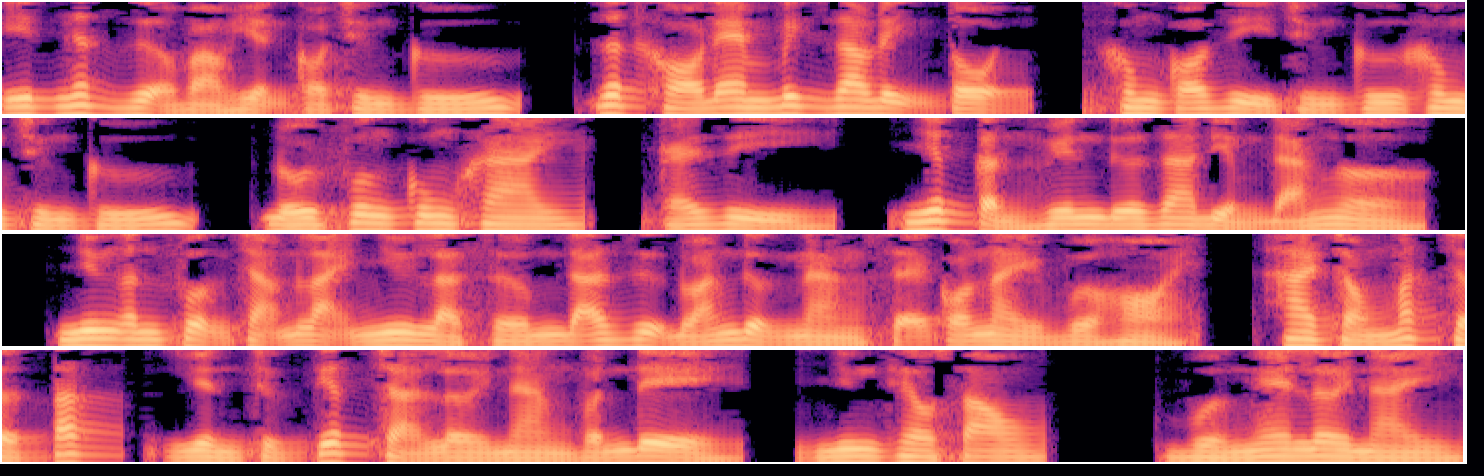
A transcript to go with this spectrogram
ít nhất dựa vào hiện có chứng cứ, rất khó đem bích giao định tội, không có gì chứng cứ không chứng cứ, đối phương cung khai, cái gì, nhiếp cẩn huyên đưa ra điểm đáng ngờ, nhưng ân phượng chạm lại như là sớm đã dự đoán được nàng sẽ có này vừa hỏi, hai tròng mắt chợt tắt, liền trực tiếp trả lời nàng vấn đề, nhưng theo sau, vừa nghe lời này,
